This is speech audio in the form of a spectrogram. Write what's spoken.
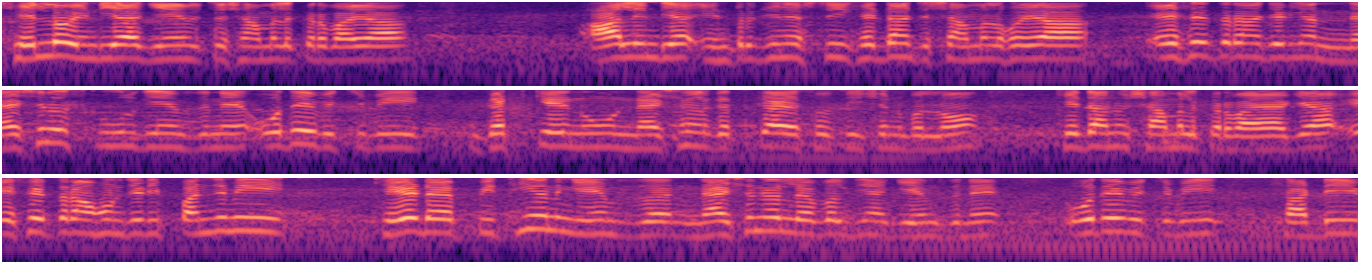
ਖੇਲੋ ਇੰਡੀਆ ਗੇਮਸ 'ਚ ਸ਼ਾਮਲ ਕਰਵਾਇਆ, ਆਲ ਇੰਡੀਆ ਇੰਟਰ ਯੂਨੀਵਰਸਿਟੀ ਖੇਡਾਂ 'ਚ ਸ਼ਾਮਲ ਹੋਇਆ ਇਸੇ ਤਰ੍ਹਾਂ ਜਿਹੜੀਆਂ ਨੈਸ਼ਨਲ ਸਕੂਲ ਗੇਮਸ ਨੇ, ਉਹਦੇ ਵਿੱਚ ਵੀ ਗੱਤਕੇ ਨੂੰ ਨੈਸ਼ਨਲ ਗੱਤਕਾ ਐਸੋਸੀਏਸ਼ਨ ਵੱਲੋਂ ਖੇਡਾਂ ਨੂੰ ਸ਼ਾਮਲ ਕਰਵਾਇਆ ਗਿਆ। ਇਸੇ ਤਰ੍ਹਾਂ ਹੁਣ ਜਿਹੜੀ ਪੰਜਵੀਂ ਖੇਡ ਹੈ, ਪੀਥੀਅਨ ਗੇਮਸ, ਨੈਸ਼ਨਲ ਲੈਵਲ ਦੀਆਂ ਗੇਮਸ ਨੇ, ਉਹਦੇ ਵਿੱਚ ਵੀ ਸਾਡੀ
